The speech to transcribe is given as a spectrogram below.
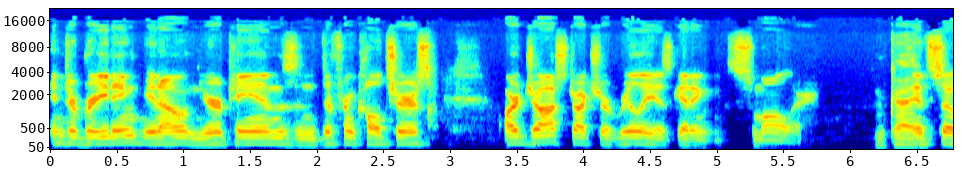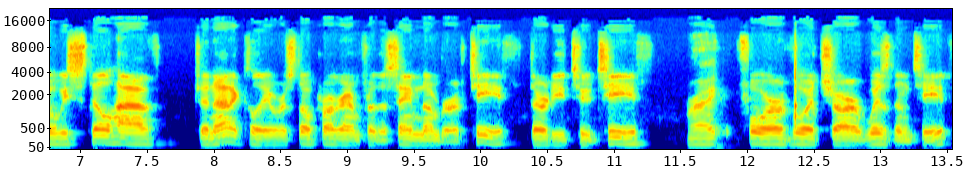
interbreeding you know and europeans and different cultures our jaw structure really is getting smaller Okay, and so we still have genetically we're still programmed for the same number of teeth 32 teeth right. four of which are wisdom teeth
